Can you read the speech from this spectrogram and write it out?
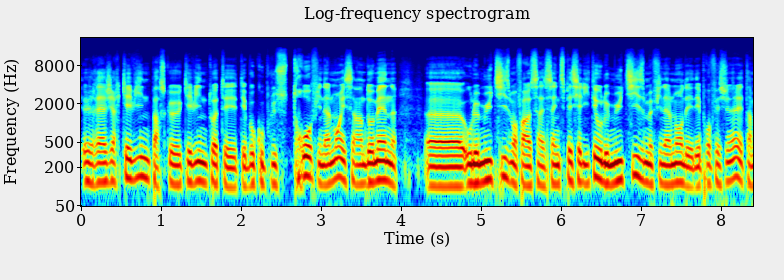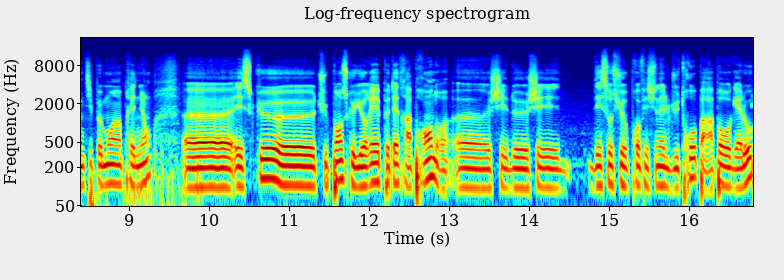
réagir Kevin parce que Kevin, toi, tu es, beaucoup plus trop finalement et c'est un domaine euh, où le mutisme, enfin, c'est une spécialité où le mutisme finalement des, des professionnels est un petit peu moins imprégnant. Euh, Est-ce que euh, tu penses qu'il y aurait peut-être à prendre chez, de, chez des socio-professionnels du trot par rapport au galop,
